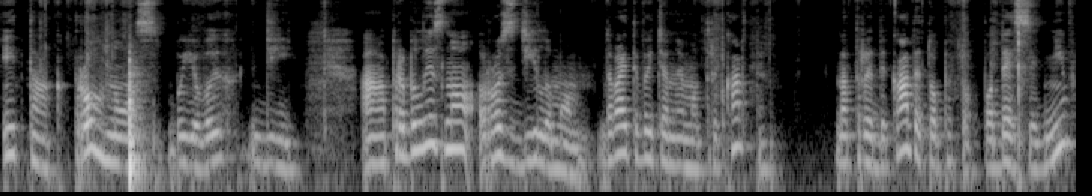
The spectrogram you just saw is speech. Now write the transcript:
І так, прогноз бойових дій. А, приблизно розділимо. Давайте витягнемо три карти на три декади, тобто по 10 днів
